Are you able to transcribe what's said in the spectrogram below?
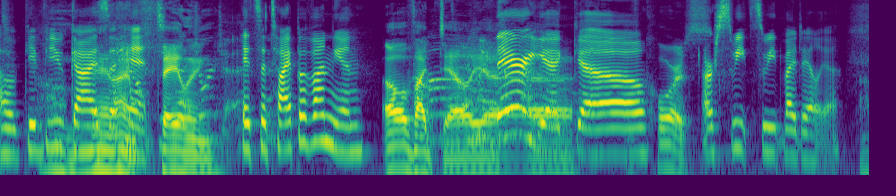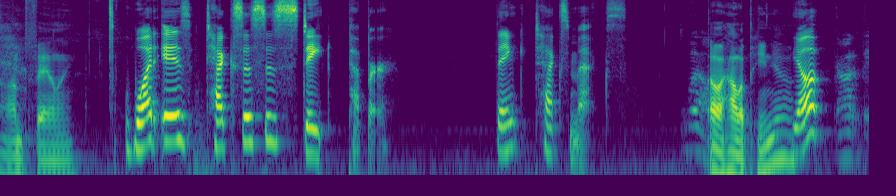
I'll give you Oh, guys man, a I'm hint. failing. Georgia. It's a type of onion. Oh, Vidalia. Oh, there you go. Of course. Our sweet, sweet Vidalia. Oh, I'm failing. What is Texas's state pepper? Think Tex-Mex. Well, Oh, jalapeno? Yep. gotta be.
